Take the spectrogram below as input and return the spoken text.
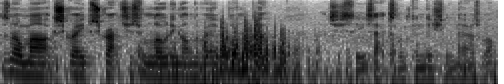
there's no marks, scrapes, scratches from loading on the rear bumper. As you see, it's excellent condition in there as well.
